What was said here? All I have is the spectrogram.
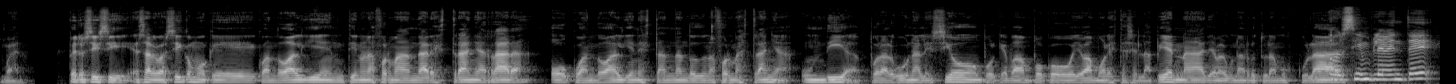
Bueno, pero sí, sí, es algo así como que cuando alguien tiene una forma de andar extraña, rara, o cuando alguien está andando de una forma extraña un día por alguna lesión, porque va un poco, lleva molestias en la pierna, lleva alguna rotura muscular. O simplemente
